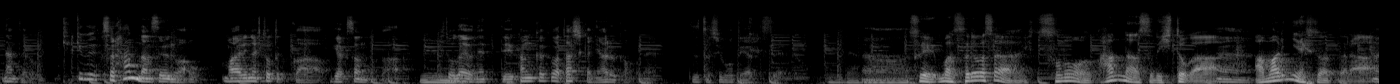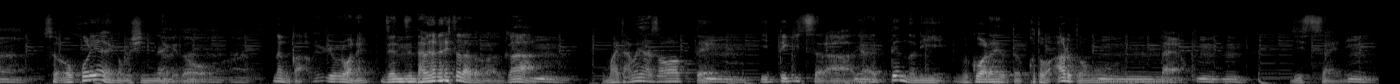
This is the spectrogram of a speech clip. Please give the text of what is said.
なんだろう結局それ判断するのは周りの人とかお客さんとかうん。人だよねっていう感覚は確かにあるかもね。ずっと仕事やってて。それまあそれはさその判断する人がうん。あまりにな人だったら、うん。それ怒れないかもしれないけど、なんか要はね全然ダメな人だとかが、うんお前ダメだぞってうん。言ってきてたら、ややってんのに報われないってことはあると思うんだよ、実際に、うん。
